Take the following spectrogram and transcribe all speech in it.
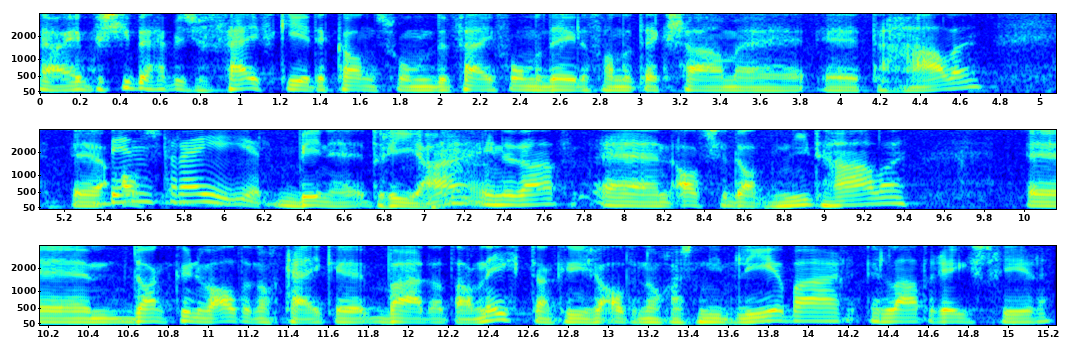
Nou, in principe hebben ze vijf keer de kans om de vijf onderdelen van het examen uh, te halen. Uh, binnen drie jaar? Binnen drie jaar, inderdaad. En als ze dat niet halen, uh, dan kunnen we altijd nog kijken waar dat aan ligt. Dan kun je ze altijd nog als niet leerbaar laten registreren.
